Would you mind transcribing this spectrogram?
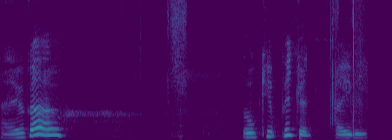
There you go. Little cute pigeon, baby.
